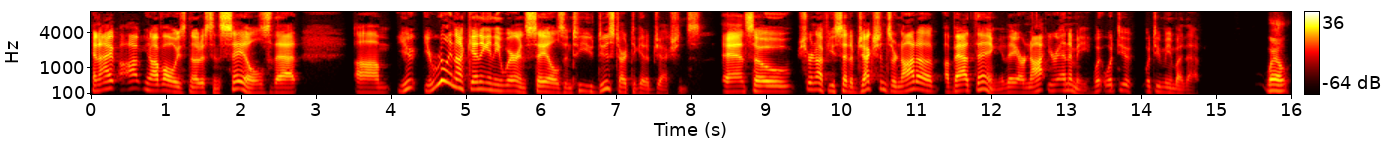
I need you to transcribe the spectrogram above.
and I, I, you know, I've always noticed in sales that um, you you're really not getting anywhere in sales until you do start to get objections. And so, sure enough, you said objections are not a, a bad thing. They are not your enemy. What, what do you what do you mean by that? Well,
